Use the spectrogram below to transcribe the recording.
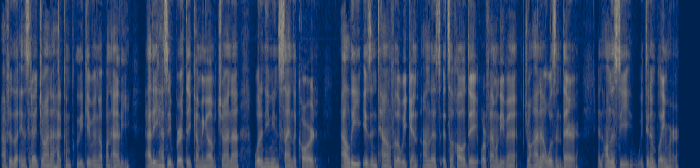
After the incident, Joanna had completely given up on Ali. Ali has a birthday coming up. Joanna wouldn't even sign the card. Ali is in town for the weekend unless it's a holiday or family event. Joanna wasn't there. And honestly, we didn't blame her.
